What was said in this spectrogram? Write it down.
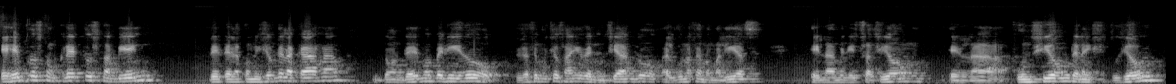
Ejemplos concretos también desde la Comisión de la Caja, donde hemos venido desde hace muchos años denunciando algunas anomalías en la administración, en la función de la institución.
